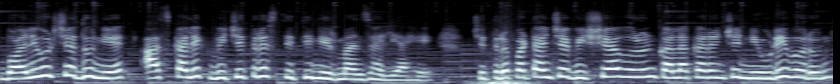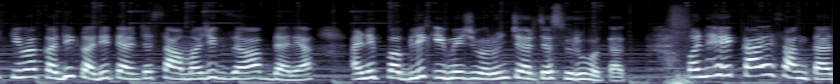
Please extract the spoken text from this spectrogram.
बॉलिवूडच्या दुनियेत आजकाल एक विचित्र स्थिती निर्माण झाली आहे. चित्रपटांच्या विषयावरून कलाकारांच्या निवडीवरून किंवा कधी कधी त्यांच्या सामाजिक जबाबदाऱ्या आणि पब्लिक इमेजवरून चर्चा सुरू होतात. पण हे काय सांगतात?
